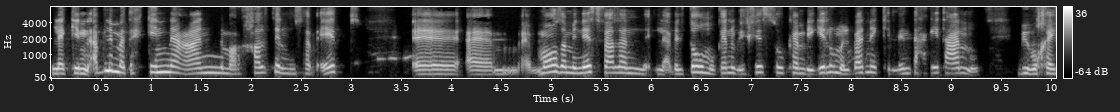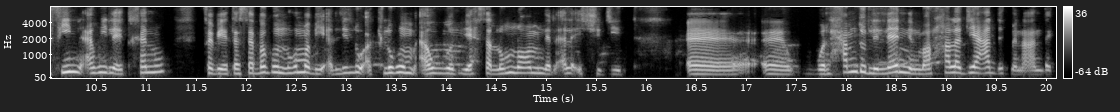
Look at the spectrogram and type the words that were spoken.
لكن قبل ما تحكي لنا عن مرحلة المسابقات آه، معظم الناس فعلا اللي قابلتهم وكانوا بيخسوا كان بيجي لهم البانيك اللي أنت حكيت عنه بيبقوا خايفين قوي لا يتخنوا فبيتسببوا إن هم بيقللوا أكلهم أو بيحصل لهم نوع من القلق الشديد. والحمد لله إن المرحلة دي عدت من عندك.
